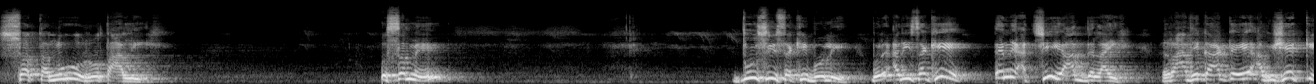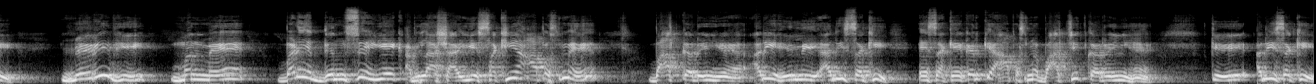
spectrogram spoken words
स्वतनु रुताली उस समय दूसरी सखी बोली, बोले, अरे सखी, तेने अच्छी याद दिलाई, राधिका के अभिषेक की। मेरी भी मन में बड़े दिन से ये एक अभिलाषा ये सखियाँ आपस में बात कर रही हैं। अरे हेली, अरे सखी, ऐसा कहकर के आपस में बातचीत कर रही हैं कि, अरे सखी,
